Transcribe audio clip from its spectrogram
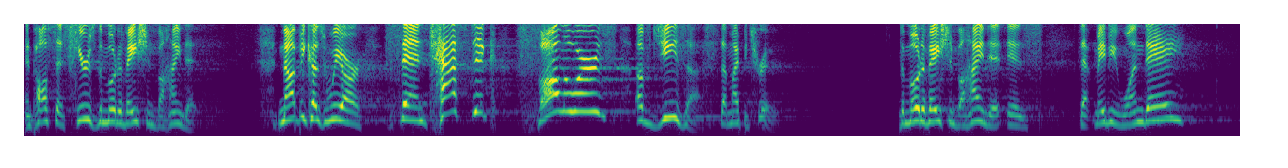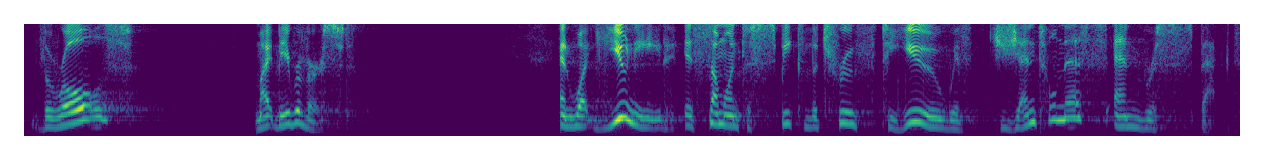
And Paul says, here's the motivation behind it. Not because we are fantastic followers of Jesus. That might be true. The motivation behind it is that maybe one day the roles might be reversed. And what you need is someone to speak the truth to you with gentleness and respect.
